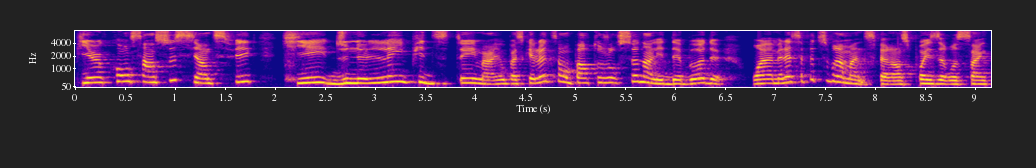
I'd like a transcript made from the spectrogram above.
Puis il y a un consensus scientifique qui est d'une limpidité, Mario, parce que là, tu on part toujours ça dans les débats de Ouais, mais là, ça fait-tu vraiment une différence? 0.05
